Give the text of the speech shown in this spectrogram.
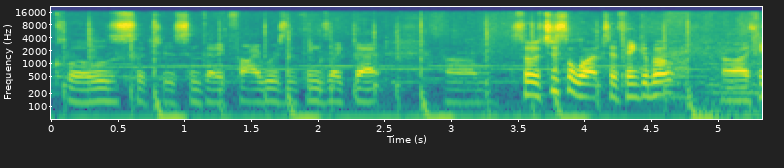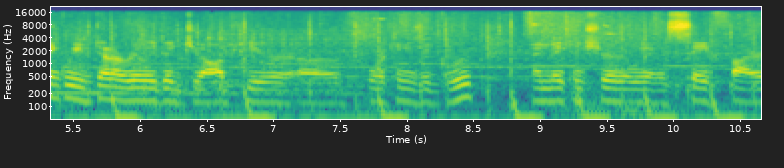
clothes, such as synthetic fibers and things like that. Um, so it's just a lot to think about. Uh, I think we've done a really good job here of working as a group and making sure that we have a safe fire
